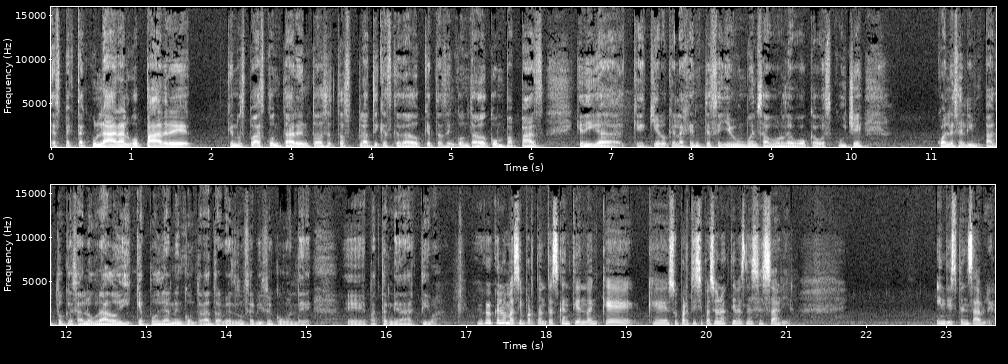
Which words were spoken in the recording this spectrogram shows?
espectacular, algo padre que nos puedas contar en todas estas pláticas que he dado, qué te has encontrado con papás, que diga que quiero que la gente se lleve un buen sabor de boca o escuche cuál es el impacto que se ha logrado y qué podrían encontrar a través de un servicio como el de eh, paternidad activa. Yo creo que lo más importante es que entiendan que, que su participación activa es necesaria, indispensable.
